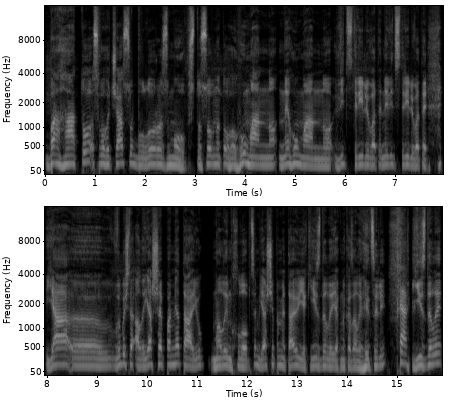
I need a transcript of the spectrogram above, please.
Багато свого часу було розмов стосовно того, гуманно, негуманно, відстрілювати, не відстрілювати. Я е, вибачте, але я ще пам'ятаю малим хлопцем. Я ще пам'ятаю, як їздили, як ми казали, гицелі. Так, Їздили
